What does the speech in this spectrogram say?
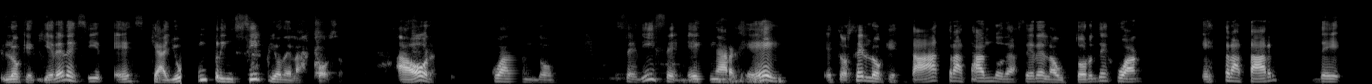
lo que quiere decir es que hay un principio de las cosas. Ahora, cuando se dice en Argel, entonces lo que está tratando de hacer el autor de Juan es tratar de,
